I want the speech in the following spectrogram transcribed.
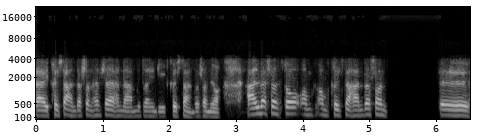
nej, Christa Andersson, han sagde han navnet rent ud, Christa Andersson, jo. Alt, hvad som står om, om Christa Andersson øh,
